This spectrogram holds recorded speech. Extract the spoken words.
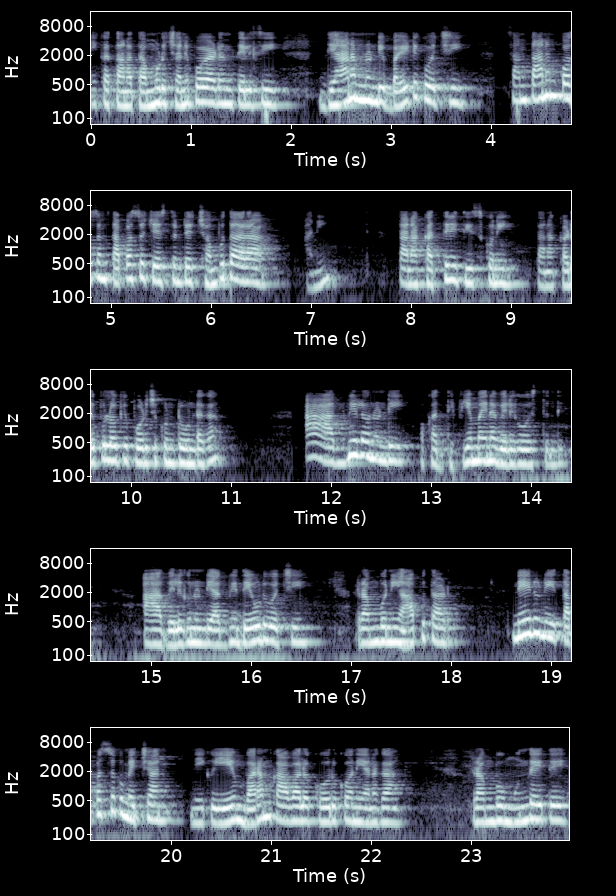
ఇక తన తమ్ముడు చనిపోయాడని తెలిసి ధ్యానం నుండి బయటికి వచ్చి సంతానం కోసం తపస్సు చేస్తుంటే చంపుతారా అని తన కత్తిని తీసుకుని తన కడుపులోకి పొడుచుకుంటూ ఉండగా ఆ అగ్నిలో నుండి ఒక దివ్యమైన వెలుగు వస్తుంది. ఆ వెలుగు నుండి అగ్నిదేవుడు వచ్చి రంబుని ఆపుతాడు. నేను నీ తపస్సుకు మెచ్చాను. నీకు ఏం వరం కావాలో కోరుకోని అనగా రంబు ముందైతే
